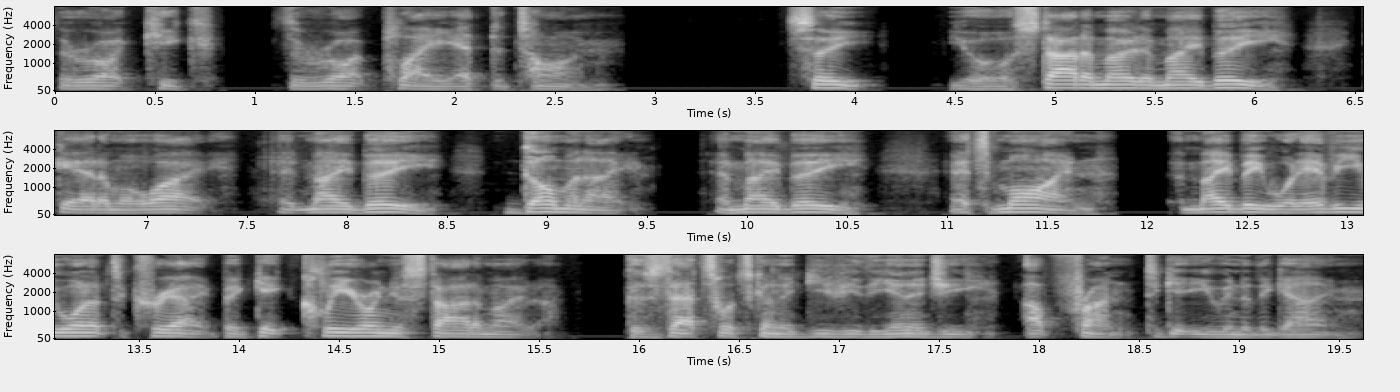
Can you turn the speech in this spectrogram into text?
the right kick, the right play at the time. See, your starter motor may be get out of my way. It may be dominate. It may be it's mine. It may be whatever you want it to create, but get clear on your starter motor because that's what's going to give you the energy up front to get you into the game.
